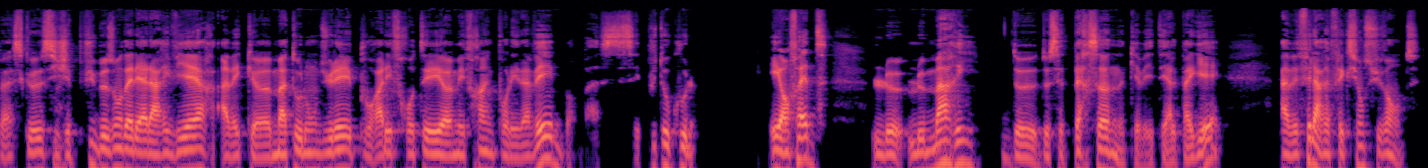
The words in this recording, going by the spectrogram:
parce que si j'ai plus besoin d'aller à la rivière avec euh, ma tôle ondulée pour aller frotter euh, mes fringues pour les laver, bon bah c'est plutôt cool. Et en fait, le, le mari de, de cette personne qui avait été alpaguée avait fait la réflexion suivante.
